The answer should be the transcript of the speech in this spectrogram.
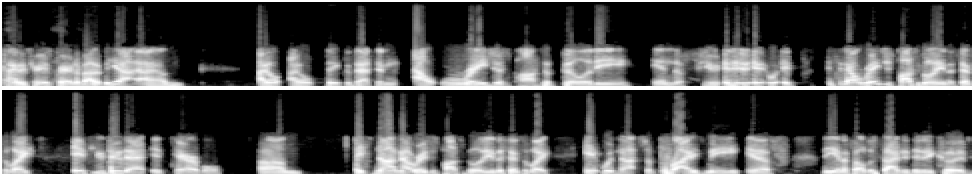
kind of transparent about it. But yeah, um, I don't, I don't think that that's an outrageous possibility in the future. It, it, it, it, it's an outrageous possibility in the sense of like if you do that, it's terrible. Um, it's not an outrageous possibility in the sense of like it would not surprise me if the NFL decided that it could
